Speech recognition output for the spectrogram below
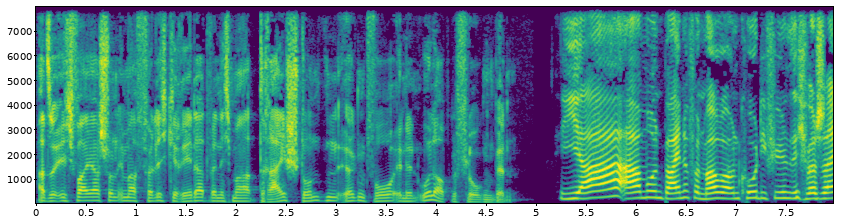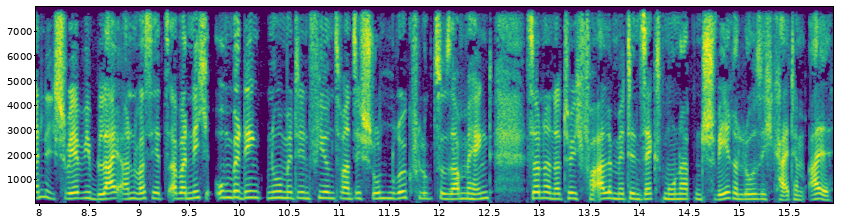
Also ich war ja schon immer völlig gerädert, wenn ich mal drei Stunden irgendwo in den Urlaub geflogen bin. Ja, Arme und Beine von Maurer und Co., die fühlen sich wahrscheinlich schwer wie Blei an, was jetzt aber nicht unbedingt nur mit den 24 Stunden Rückflug zusammenhängt, sondern natürlich vor allem mit den sechs Monaten Schwerelosigkeit im All.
